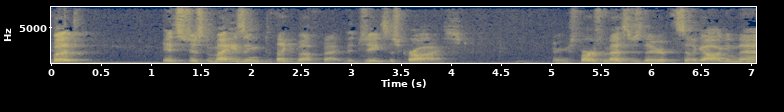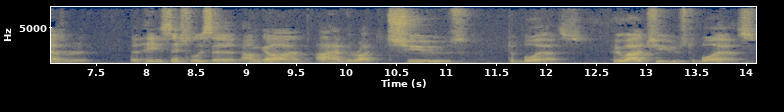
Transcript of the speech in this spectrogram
but it's just amazing to think about the fact that Jesus Christ, during his first message there at the synagogue in Nazareth, that he essentially said, I'm God, I have the right to choose to bless, who I choose to bless.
